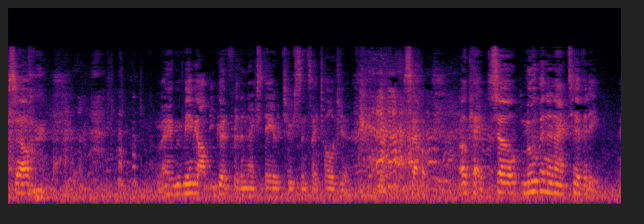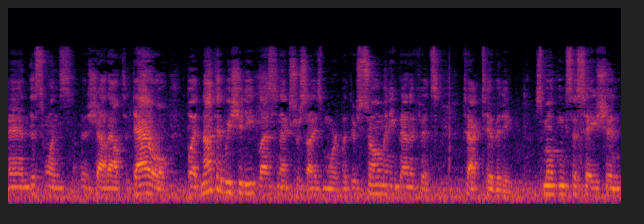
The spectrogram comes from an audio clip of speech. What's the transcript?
So maybe I'll be good for the next day or two since I told you. so, okay, so movement and activity. And this one's a shout out to Daryl, but not that we should eat less and exercise more, but there's so many benefits to activity. Smoking cessation,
